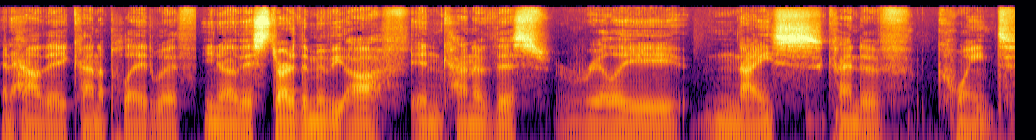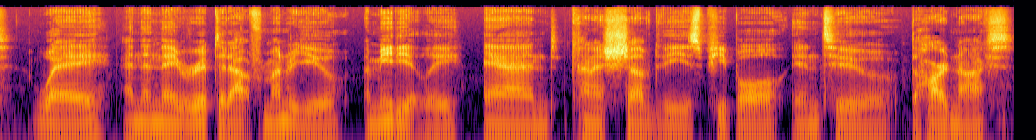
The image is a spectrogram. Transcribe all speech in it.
and how they kind of played with, you know, they started the movie off in kind of this really nice, kind of quaint way, and then they ripped it out from under you immediately and kind of shoved these people into the hard knocks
